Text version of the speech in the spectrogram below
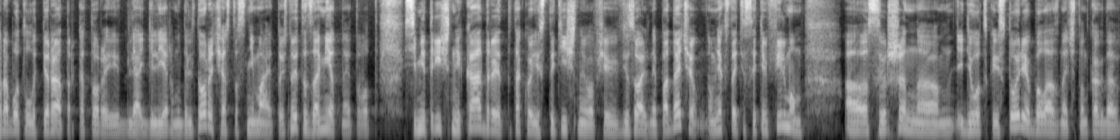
работал оператор, который для Гильермо Дель Торо часто снимает. То есть, ну, это заметно, это вот симметричные кадры, это такой эстетичная вообще визуальная подача. У меня, кстати, с этим фильмом а, совершенно идиотская история была, значит, он когда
